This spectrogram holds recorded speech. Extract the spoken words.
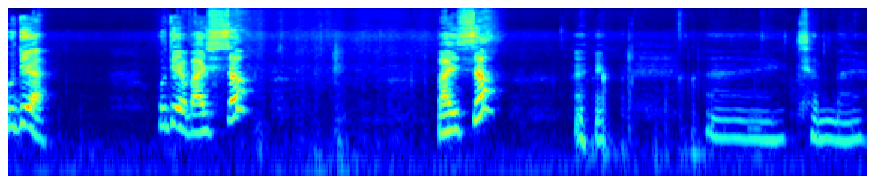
호두야 호두야 맛있어? 맛있어? 아이 참말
